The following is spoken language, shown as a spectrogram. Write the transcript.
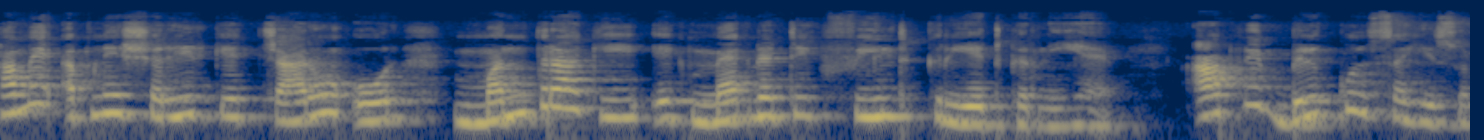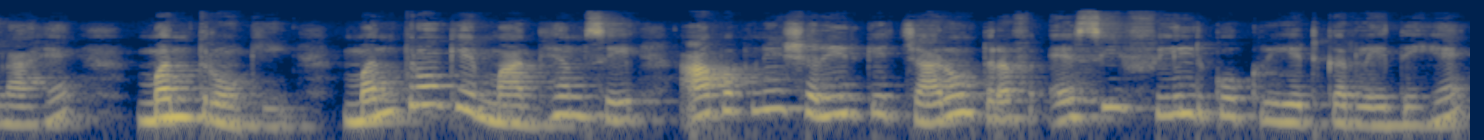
हमें अपने शरीर के चारों ओर मंत्रा की एक मैग्नेटिक फ़ील्ड क्रिएट करनी है। आपने बिल्कुल सही सुना है मंत्रों की। मंत्रों के माध्यम से आप अपने शरीर के चारों तरफ़ ऐसी फ़ील्ड को क्रिएट कर लेते हैं,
